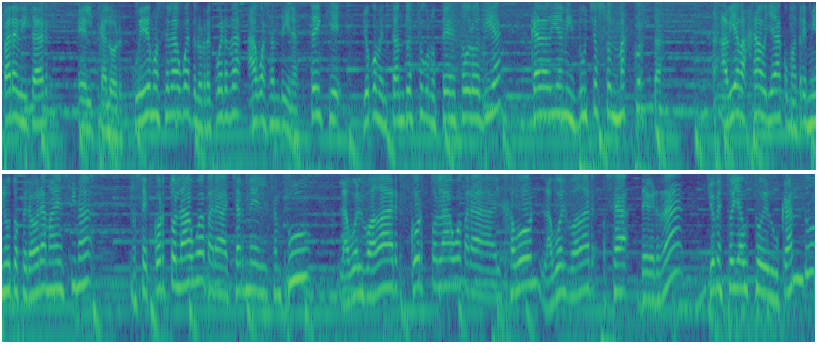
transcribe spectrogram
para evitar el calor. Cuidemos el agua, te lo recuerda Aguas Andinas. Sé que yo comentando esto con ustedes todos los días, cada día mis duchas son más cortas. Había bajado ya como a tres minutos, pero ahora más encima no sé, corto el agua para echarme el champú, la vuelvo a dar, corto el agua para el jabón, la vuelvo a dar. O sea, de verdad, yo me estoy autoeducando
